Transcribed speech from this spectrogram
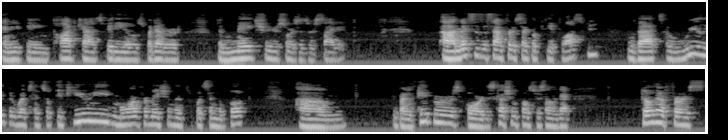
anything, podcasts, videos, whatever, to make sure your sources are cited. Uh, next is the Stanford Encyclopedia of Philosophy. That's a really good website. So if you need more information than what's in the book, um, writing papers or discussion posts or something like that, go there first.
